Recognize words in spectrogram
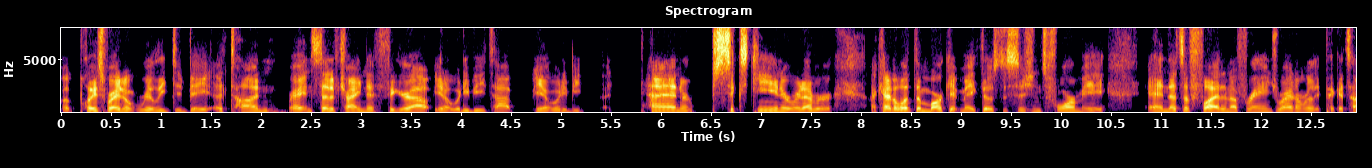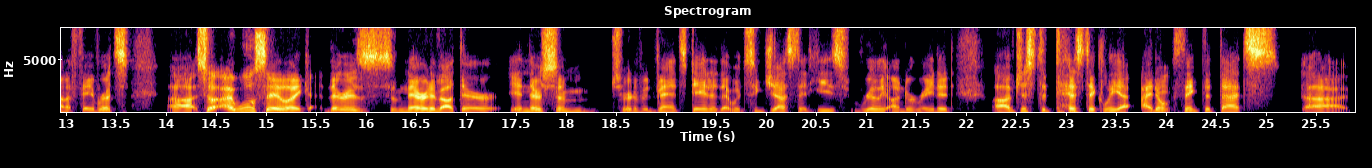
a place where I don't really debate a ton, right? Instead of trying to figure out, you know, would he be top, you know, would he be 10 or 16 or whatever, I kind of let the market make those decisions for me. And that's a flat enough range where I don't really pick a ton of favorites. Uh, so I will say, like, there is some narrative out there, and there's some sort of advanced data that would suggest that he's really underrated. Uh, just statistically, I, I don't think that that's uh,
